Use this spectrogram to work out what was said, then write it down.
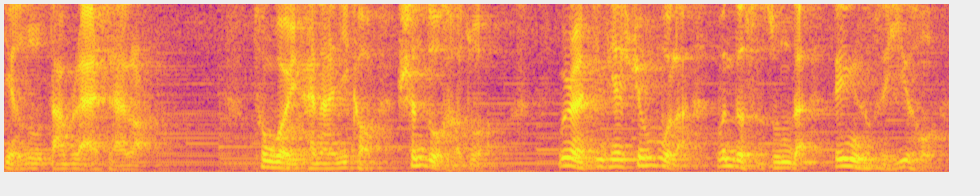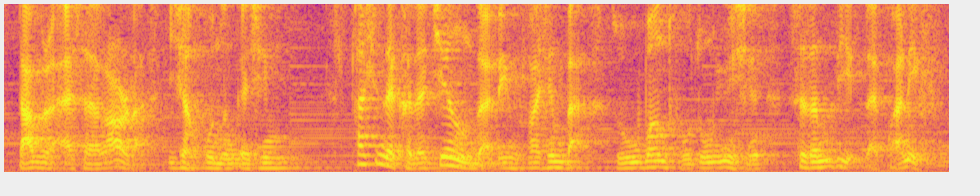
引入 WSL，通过与 Canonical 深度合作，微软今天宣布了 Windows 中的 Linux 系统 WSL 的一项功能更新。它现在可在兼容的 Linux 发行版如乌邦图中运行 CMD 来管理服务。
